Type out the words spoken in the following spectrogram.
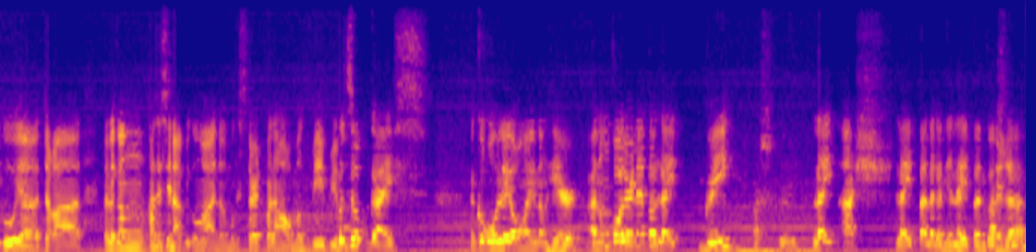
Kuya. Tsaka talagang, kasi sinabi ko nga ano, mag-start pa lang ako mag-vape. What's up guys? Nagkukulay ako ngayon ng hair. Anong color na to? Light gray? Ash gray. light ash. Light talaga nilightan ko na Ash siya. lang?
